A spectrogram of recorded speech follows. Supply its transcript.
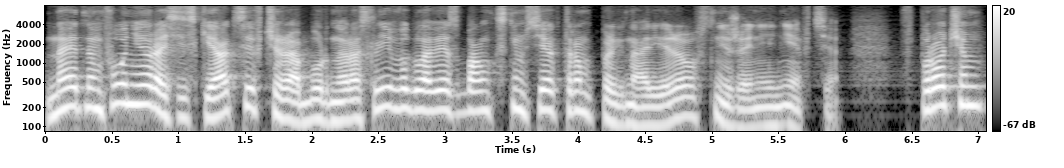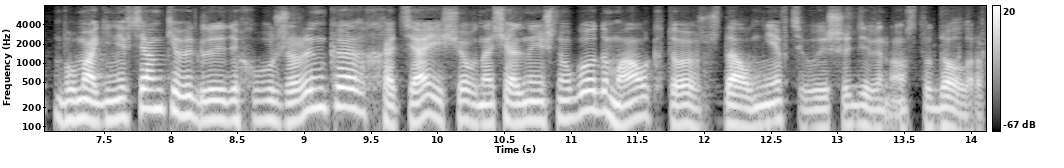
На этом фоне российские акции вчера бурно росли во главе с банковским сектором, проигнорировав снижение нефти. Впрочем, бумаги нефтянки выглядели хуже рынка, хотя еще в начале нынешнего года мало кто ждал нефть выше 90 долларов.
